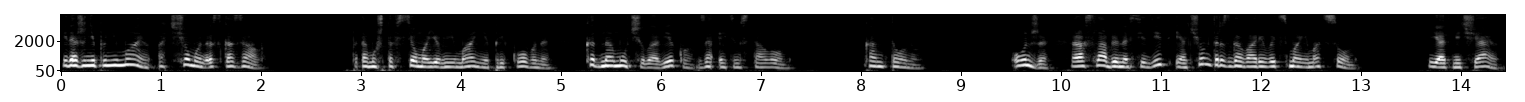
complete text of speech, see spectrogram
и даже не понимаю, о чем он рассказал. Потому что все мое внимание приковано к одному человеку за этим столом. К Антону. Он же расслабленно сидит и о чем-то разговаривает с моим отцом. Я отмечаю,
